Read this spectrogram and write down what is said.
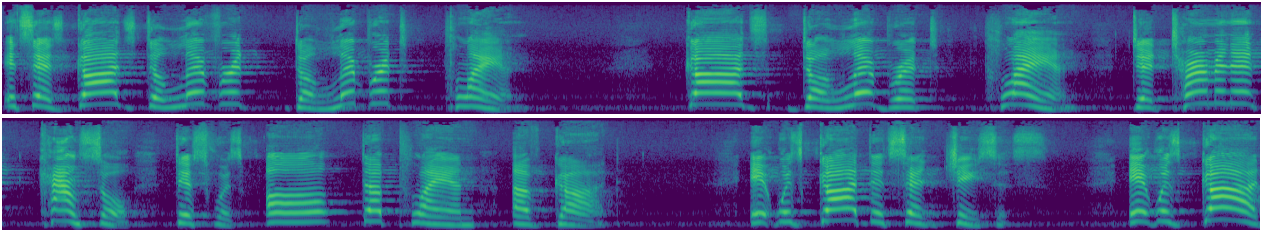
It says God's deliberate, deliberate plan. God's deliberate plan determinate counsel. This was all the plan of God. It was God that sent Jesus. It was God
